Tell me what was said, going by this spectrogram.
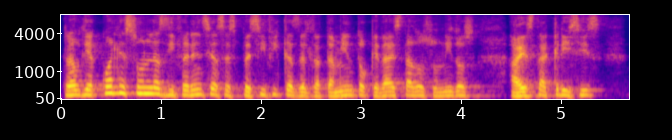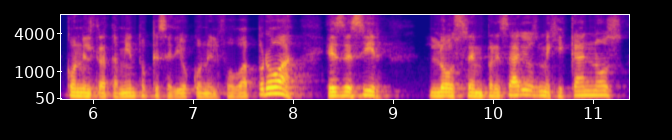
Claudia, ¿cuáles son las diferencias específicas del tratamiento que da Estados Unidos a esta crisis con el tratamiento que se dio con el FOBAPROA. Es decir, los empresarios mexicanos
